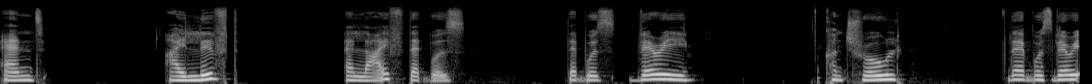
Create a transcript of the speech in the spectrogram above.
And I lived a life that was that was very controlled that was very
